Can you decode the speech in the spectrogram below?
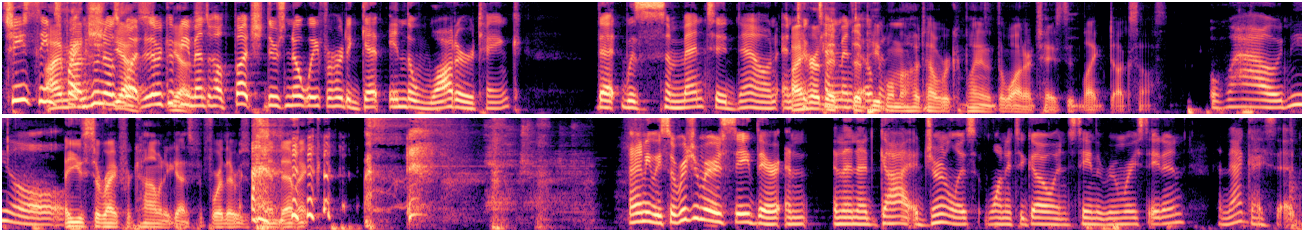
She seems I'm frightened. not Who knows yes, what? There could be mental health, but sh- there's no way for her to get in the water tank that was cemented down and I took heard that the people in the hotel were complaining that the water tasted like duck sauce. Wow, Neil. I used to write for comedy guys before there was a pandemic. Anyway, so Richard Ramirez stayed there, and and then a guy, a journalist, wanted to go and stay in the room where he stayed in, and that guy said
